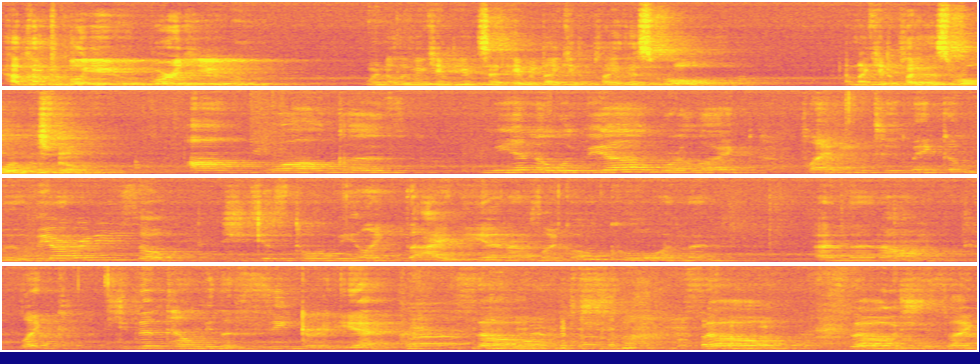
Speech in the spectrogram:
How comfortable you were you when Olivia came to you and said, hey, we'd like you to play this role? I'd like you to play this role in this film. Um, well, because me and Olivia were like planning to make a movie already, so she just told me like the idea, and I was like, oh, cool. And then, and then, um, like she didn't tell me the secret yet, so, so, so she's like,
